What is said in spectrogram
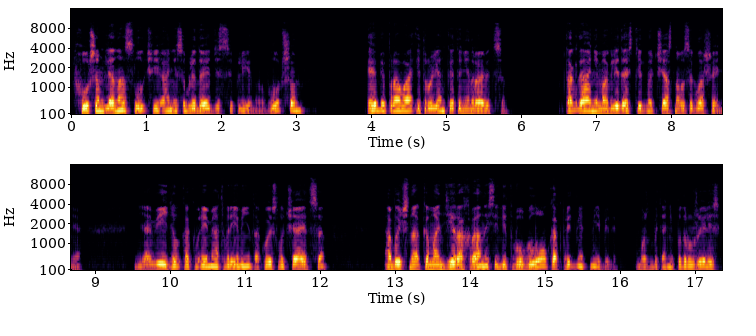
В худшем для нас случае они соблюдают дисциплину. В лучшем Эбби права, и Труленко это не нравится. Тогда они могли достигнуть частного соглашения. Я видел, как время от времени такое случается. Обычно командир охраны сидит в углу, как предмет мебели. Может быть, они подружились.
